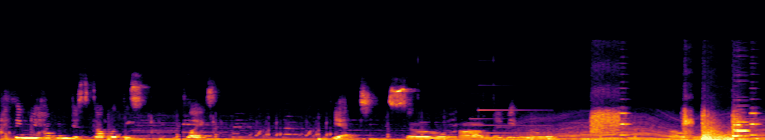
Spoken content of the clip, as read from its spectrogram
I think we haven't discovered this place yet. So uh, maybe we'll. Um,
